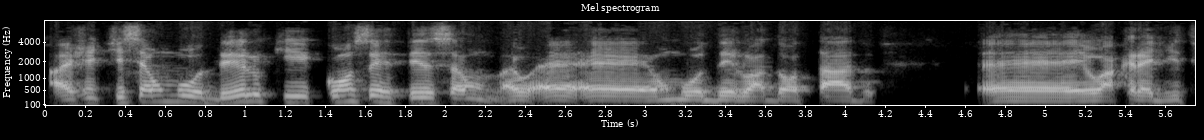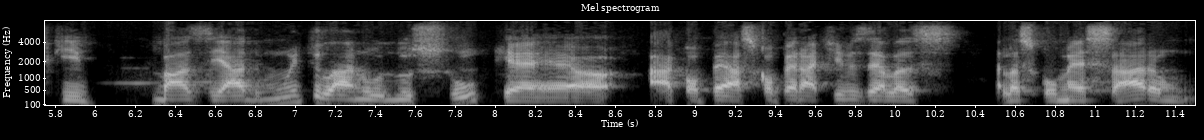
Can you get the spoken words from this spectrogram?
a gente, isso é um modelo que com certeza é um, é, é um modelo adotado, é, eu acredito que baseado muito lá no, no sul, que é a, as cooperativas, elas elas começaram,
